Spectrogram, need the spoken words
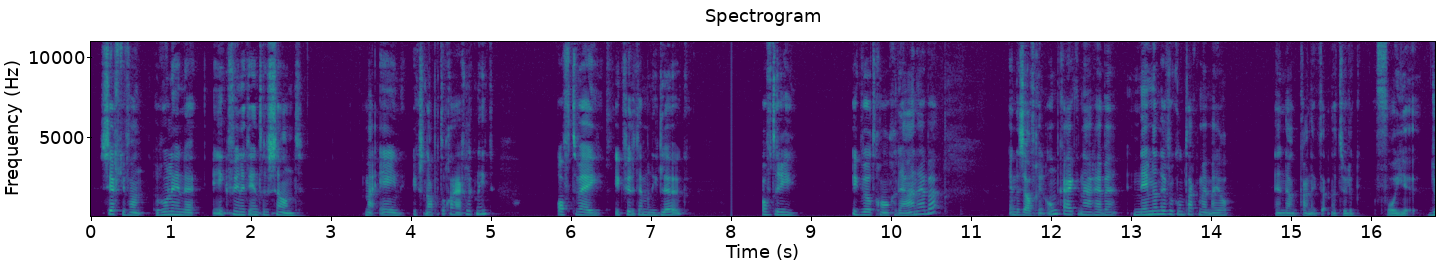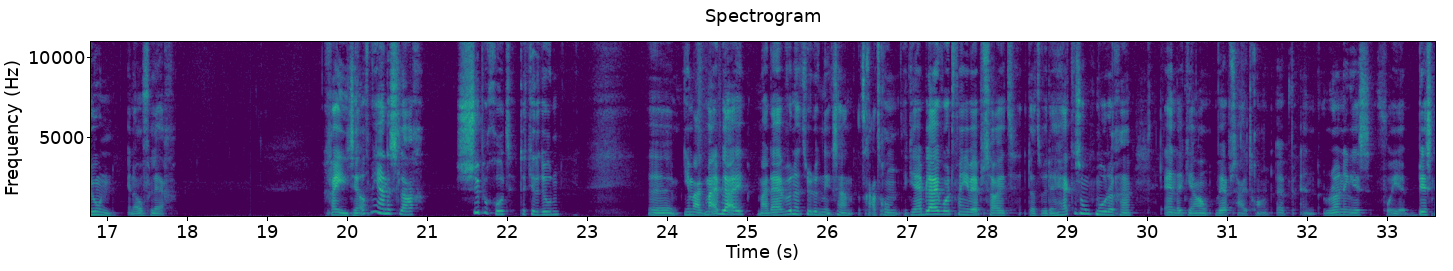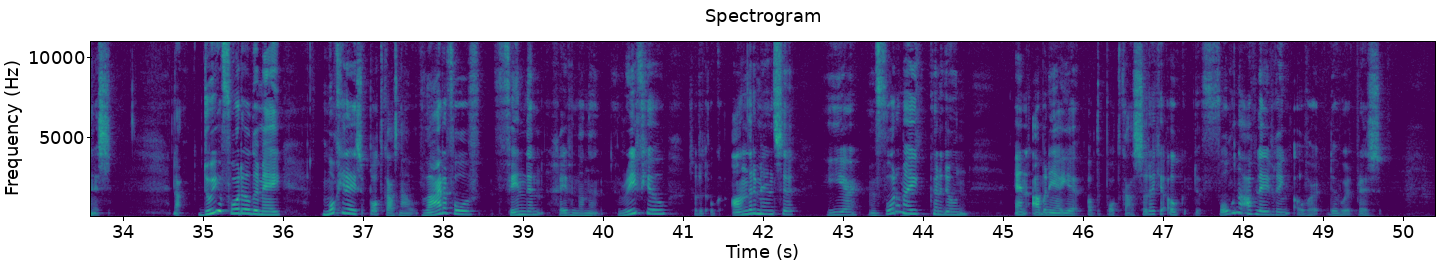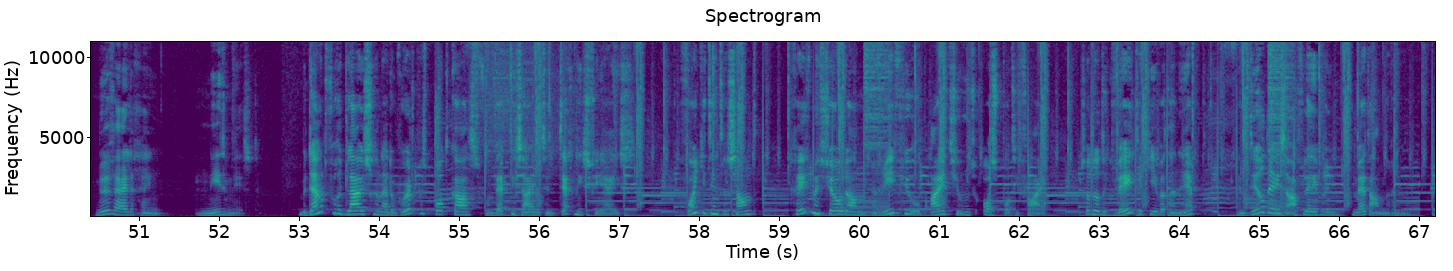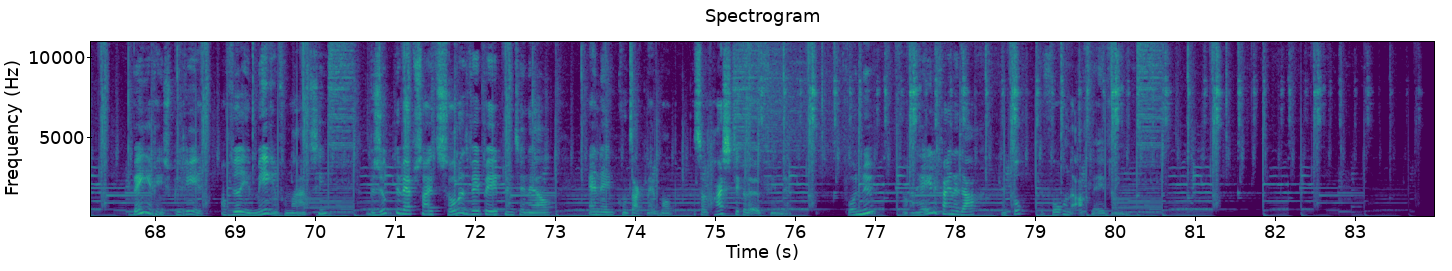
Zeg je van, Rolinde, ik vind het interessant, maar één, ik snap het toch eigenlijk niet. Of twee, ik vind het helemaal niet leuk. Of drie, ik wil het gewoon gedaan hebben. En er zelf geen omkijken naar hebben. Neem dan even contact met mij op. En dan kan ik dat natuurlijk voor je doen in overleg. Ga je zelf mee aan de slag? Supergoed dat je dat doet. Uh, je maakt mij blij, maar daar hebben we natuurlijk niks aan. Het gaat erom dat jij blij wordt van je website, dat we de hackers ontmoedigen en dat jouw website gewoon up en running is voor je business. Nou, doe je voordeel ermee. Mocht je deze podcast nou waardevol vinden, geef hem dan een review, zodat ook andere mensen hier hun voordeel mee kunnen doen. En abonneer je op de podcast, zodat je ook de volgende aflevering over de WordPress beveiliging niet mist. Bedankt voor het luisteren naar de WordPress podcast voor webdesigners en technisch VA's. Vond je het interessant? Geef mijn show dan een review op iTunes of Spotify, zodat ik weet dat je hier wat aan hebt en deel deze aflevering met anderen. Ben je geïnspireerd of wil je meer informatie? Bezoek de website solidwp.nl en neem contact met me op. Dat zou ik hartstikke leuk vinden. Voor nu nog een hele fijne dag en tot de volgende aflevering.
